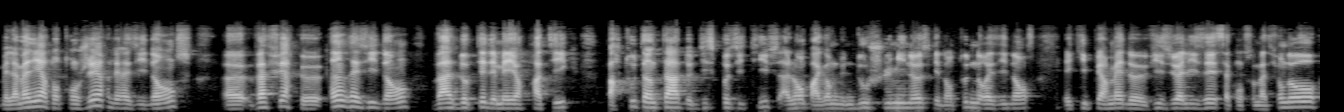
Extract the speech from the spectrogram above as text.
mais la manière dont on gère les résidences euh, va faire qu'un résident va adopter des meilleures pratiques par tout un tas de dispositifs, allant par exemple d'une douche lumineuse qui est dans toutes nos résidences et qui permet de visualiser sa consommation d'eau,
